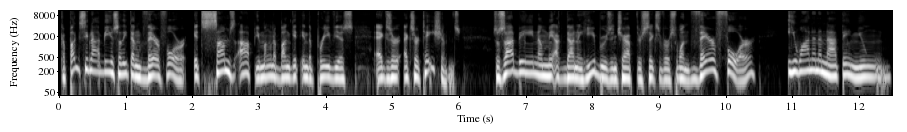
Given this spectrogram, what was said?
kapag sinabi yung salitang therefore, it sums up yung mga nabanggit in the previous exhortations. So sabi ng may akda ng Hebrews in chapter 6 verse 1, Therefore, iwanan na natin yung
